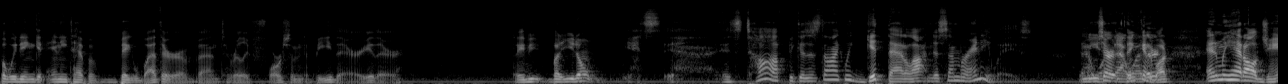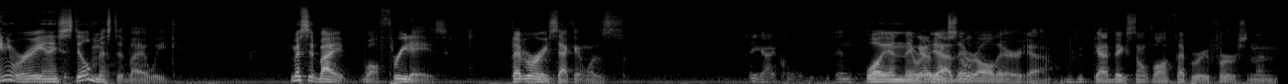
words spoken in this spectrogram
But we didn't get any type of big weather event to really force them to be there either. Like, you, but you don't. It's it's tough because it's not like we get that a lot in December, anyways. And That you start thinking weather? about, it, and we had all January, and I still missed it by a week. Missed it by well three days. February second was It got cold and well, and they were yeah they were all there. Yeah, we got a big snowfall February first, and then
